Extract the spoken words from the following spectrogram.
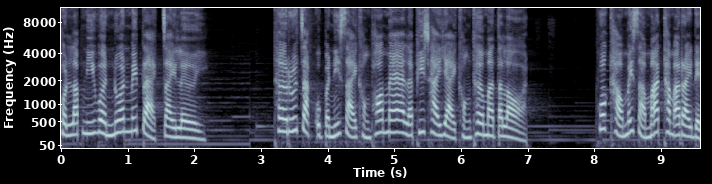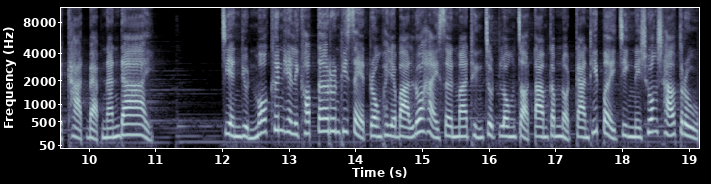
ผลลัพธ์นี้เวิร์นนวลไม่แปลกใจเลย เธอรู้จักอุปนิสัยของพ่อแม่และพี่ชายใหญ่ของเธอมาตลอด พวกเขาไม่สามารถทำอะไรเด็ดขาดแบบนั้นได้ เจียนหยุนโม่ขึ้นเฮลิคอปเตอร์รุ่นพิเศษโรงพยาบาลลั่วไห่เซินมาถึงจุดลงจอดตามกำหนดการที่เปิดจริงในช่วงเช้าตรู่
